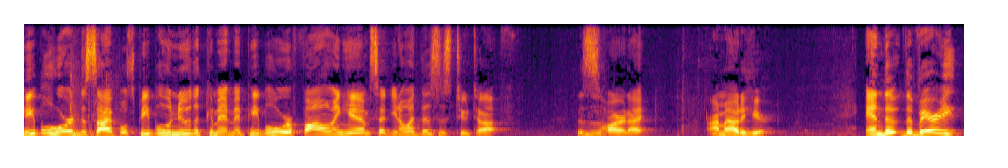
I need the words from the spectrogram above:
People who were disciples, people who knew the commitment, people who were following him said, you know what, this is too tough. This is hard. I, I'm out of here. And the, the very,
